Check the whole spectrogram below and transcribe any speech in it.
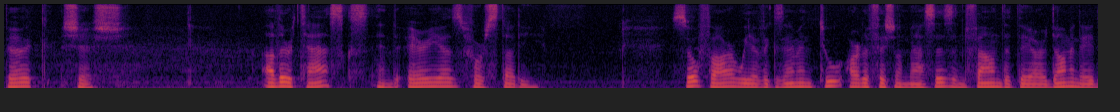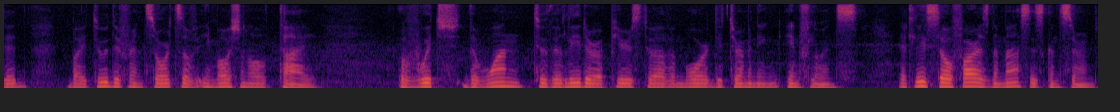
פרק 6 Other tasks and areas for study. So far, we have examined two artificial masses and found that they are dominated by two different sorts of emotional tie, of which the one to the leader appears to have a more determining influence, at least so far as the mass is concerned,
